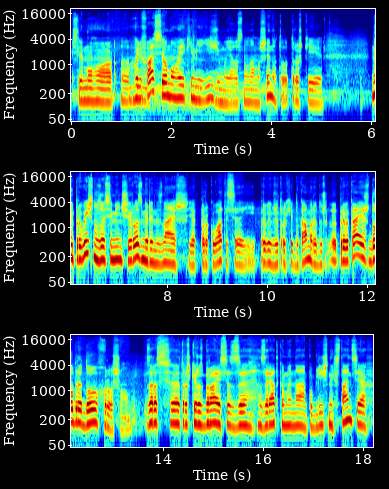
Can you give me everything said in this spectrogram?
Після мого е, гольфа 7, яким я їжджу, моя основна машина, то трошки непривично, зовсім інші розміри, не знаєш, як паркуватися, і привик вже трохи до камери. Дуже е, привикаєш добре до хорошого. Зараз е, трошки розбираюся з зарядками на публічних станціях.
